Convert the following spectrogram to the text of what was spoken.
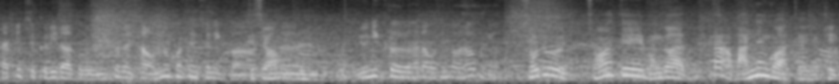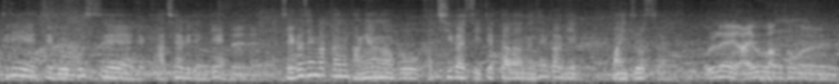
달빛을 그리다도 유튜브엔 잘 없는 컨텐츠니까 그쵸. 저는 유니크하다고 생각을 하거든요 저도 저한테 뭔가 딱 맞는 것 같아요. 이렇게 Creative Force에 이렇게 같이 하게 된게 네네 제가 생각하는 방향하고 같이 갈 수 있겠다라는 생각이 많이 들었어요. 원래 라이브 방송을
